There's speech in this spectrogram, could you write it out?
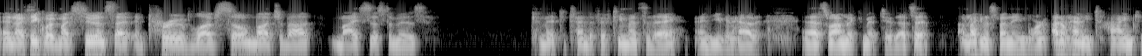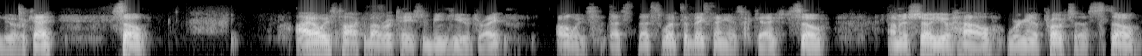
and I think what my students that improve love so much about my system is commit to 10 to 15 minutes a day and you can have it. And that's what I'm going to commit to. That's it. I'm not going to spend any more. I don't have any time to do it. Okay. So I always talk about rotation being huge, right? Always. That's, that's what the big thing is. Okay. So I'm going to show you how we're going to approach this. So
